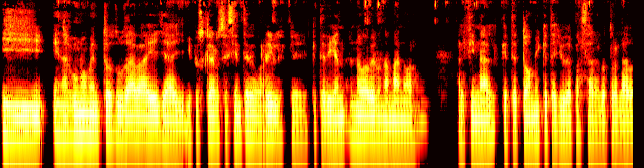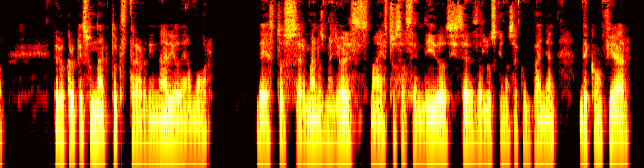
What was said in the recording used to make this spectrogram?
Y en algún momento dudaba ella y, pues claro, se siente horrible que, que, te digan no va a haber una mano al final que te tome y que te ayude a pasar al otro lado. Pero creo que es un acto extraordinario de amor de estos hermanos mayores, maestros ascendidos y seres de luz que nos acompañan, de confiar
